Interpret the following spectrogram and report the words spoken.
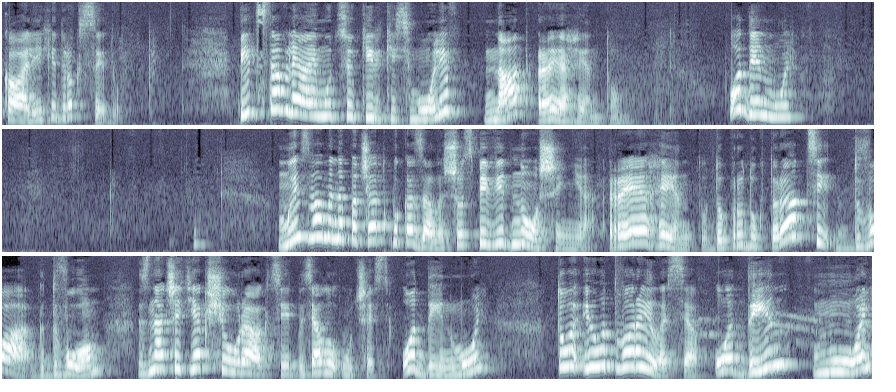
калій гідроксиду. Підставляємо цю кількість молів над реагентом. 1 моль. Ми з вами на початку показали, що співвідношення реагенту до продукту реакції 2 к 2. Значить, якщо у реакції взяло участь 1 моль, то і утворилося 1 моль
